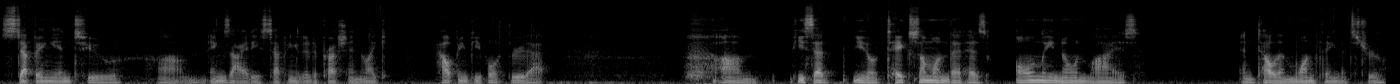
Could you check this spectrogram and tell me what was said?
stepping into um, anxiety, stepping into depression, like helping people through that. Um, he said, you know, take someone that has only known lies and tell them one thing that's true.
